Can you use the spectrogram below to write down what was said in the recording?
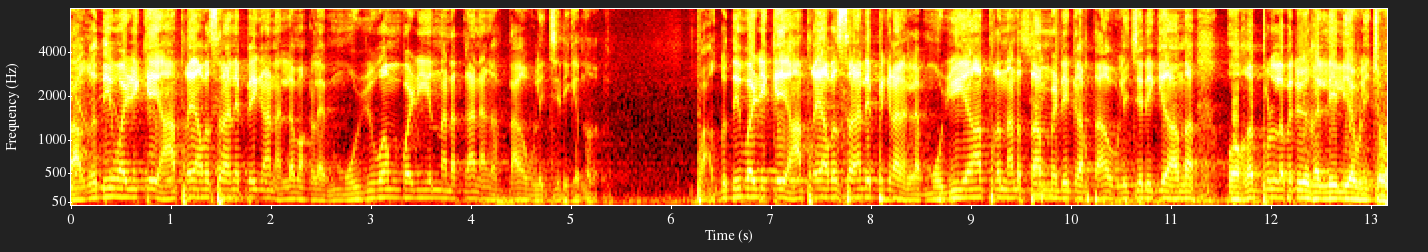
പകുതി വഴിക്ക് യാത്ര അവസാനിപ്പിക്കാനല്ല മക്കളെ മുഴുവൻ വഴിയും നടക്കാനാണ് കർത്താവ് വിളിച്ചിരിക്കുന്നത്. പകുതി വഴിക്ക് യാത്ര അവസാനിപ്പിക്കാനല്ല മൊഴിയാത്ര നടത്താൻ വേണ്ടി കർത്താവ് വിളിച്ചിരിക്കുക എന്ന് ഉറപ്പുള്ളവര് ഹല്ലീലിയ വിളിച്ചോ?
